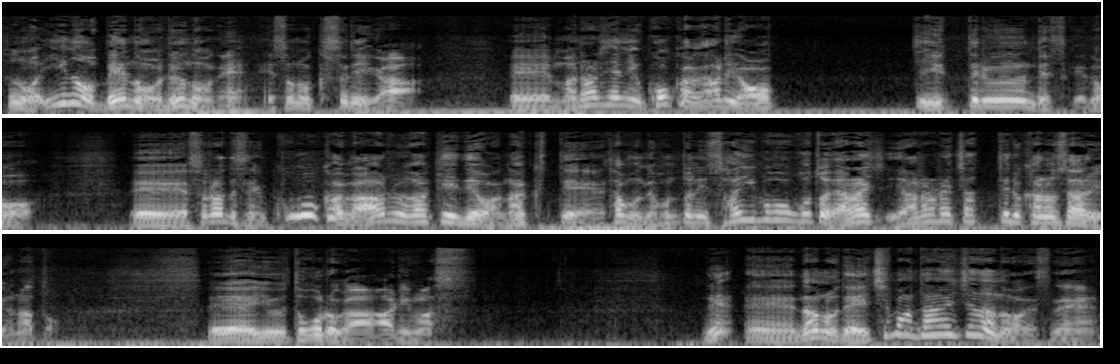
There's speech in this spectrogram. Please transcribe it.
その、イのベのルのね、その薬が、えーマラリアに効果があるよって言ってるんですけど、えーそれはですね、効果があるわけではなくて、多分ね、本当に細胞ごとやられ、やられちゃってる可能性あるよな、と、えーいうところがあります。ね、えーなので、一番大事なのはですね、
